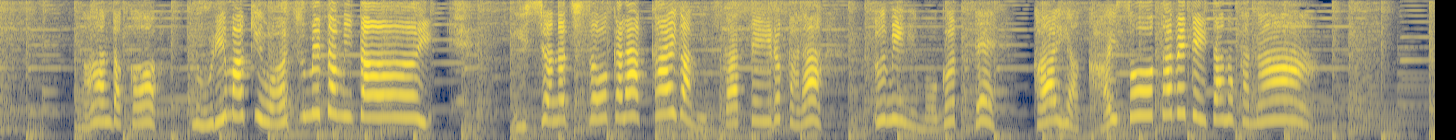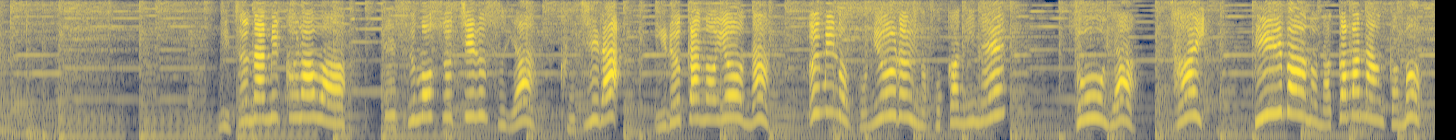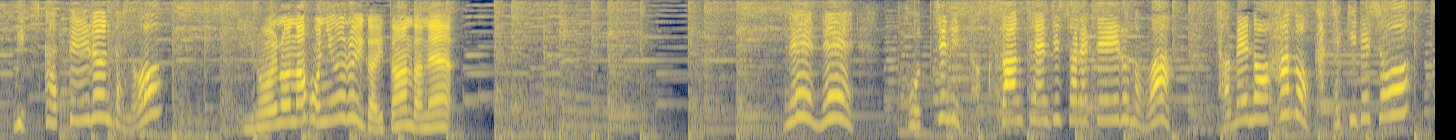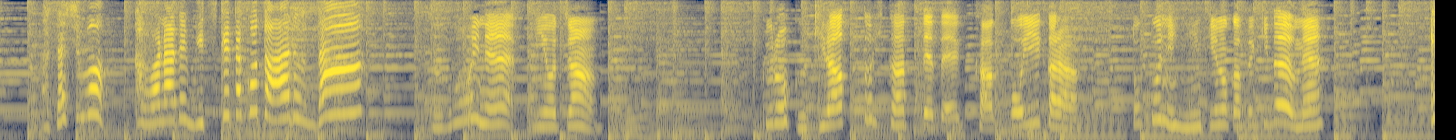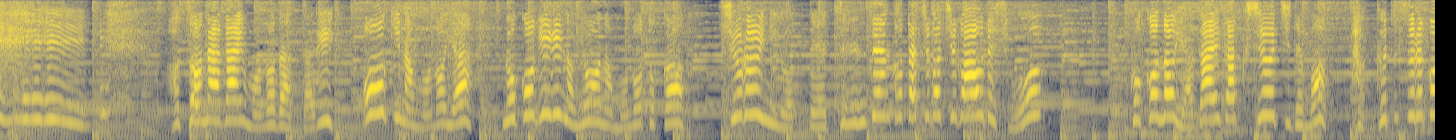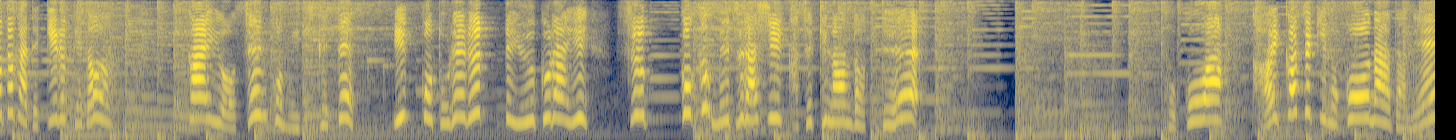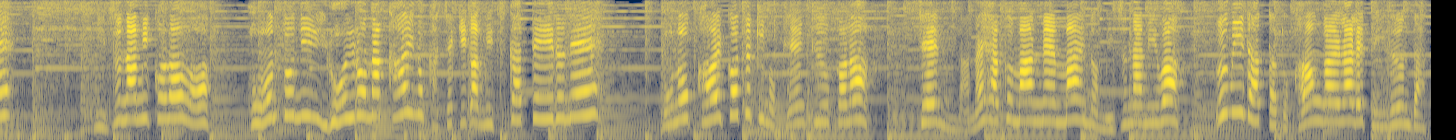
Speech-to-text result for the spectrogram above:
なんだかのり巻きを集めたみたい。一緒の地層から貝が見つかっているから海に潜って貝や海藻を食べていたのかな。水波からはデスモスチルスやクジライルカのような海の哺乳類の他にねゾウやサイビーバーの仲間なんかも見つかっているんだよ。いろいろな哺乳類がいたんだね。ねえねえこっちにたくさん展示されているのはサメの歯の化石でしょ？私も河原で見つけたことあるんだ。すごいねみおちゃん。黒くキラッと光っててかっこいいから特に人気の化石だよね 細長いものだったり大きなものやノコギリのようなものとか種類によって全然形が違うでしょ？ここの野外学習地でも発掘することができるけど貝を1000個見つけて1個取れるっていうくらいすっごく珍しい化石なんだって。ここは貝化石のコーナーだね。本当にいろいろな貝の化石が見つかっているね。この貝化石の研究から1700万年前の水波は海だったと考えられているんだって。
